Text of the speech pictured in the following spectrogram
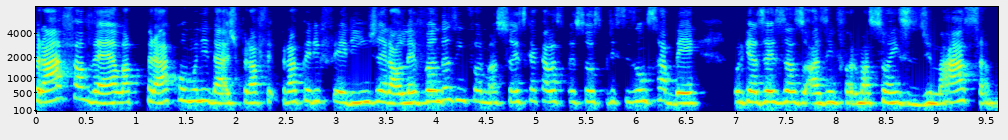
para a favela, para a comunidade, para a periferia em geral, levando as informações que aquelas pessoas precisam saber, porque às vezes as, as informações de massa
